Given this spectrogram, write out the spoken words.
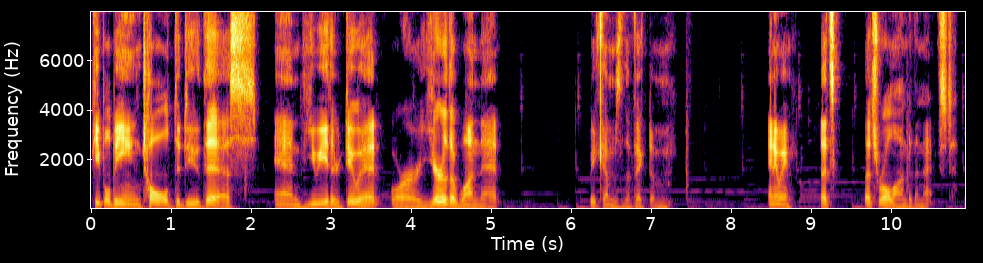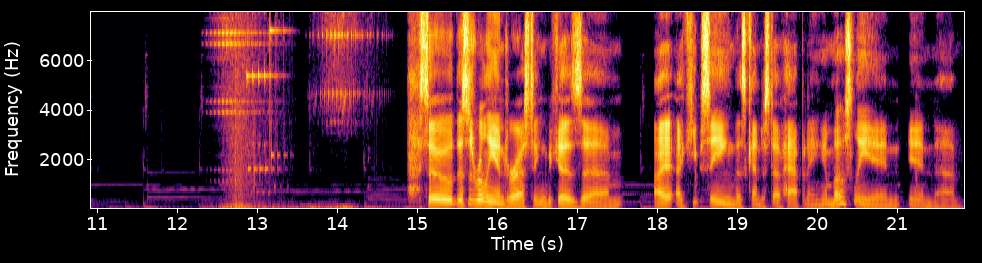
people being told to do this and you either do it or you're the one that becomes the victim. Anyway, let's let's roll on to the next. so this is really interesting because um, I, I, keep seeing this kind of stuff happening, and mostly in in um,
